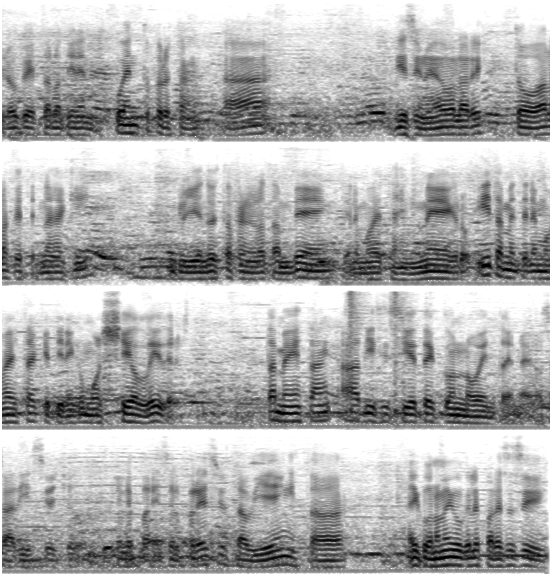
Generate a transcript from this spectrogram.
Creo que estas no tienen descuento, pero están a 19 dólares todas las que tenés aquí, incluyendo esta franela también. Tenemos estas en negro y también tenemos estas que tienen como shield leaders. También están a 17,99, o sea, 18 dólares. ¿Qué les parece el precio? Está bien, está económico. ¿Qué les parece si,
